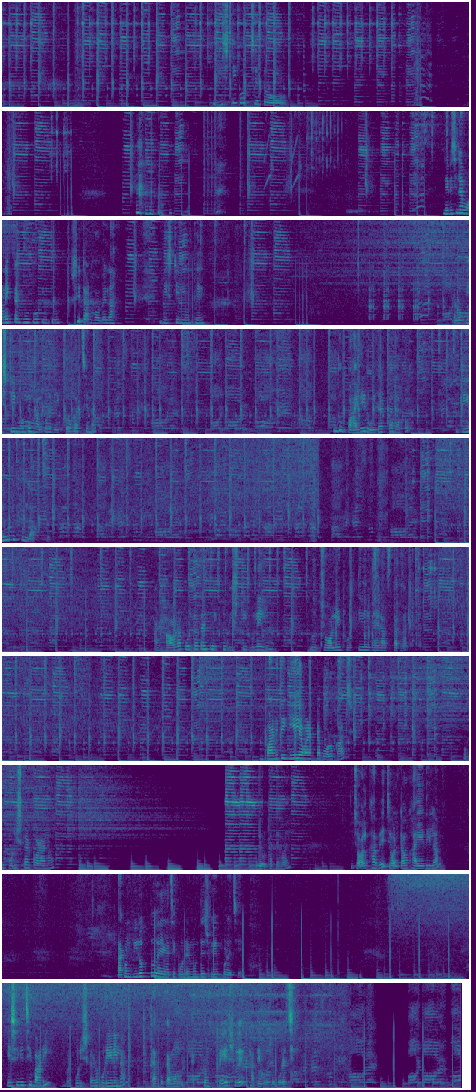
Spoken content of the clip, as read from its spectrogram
বৃষ্টি পড়ছে তো। ভেবেছিলাম অনেকটা ঘুরবো, কিন্তু সেটা আর হবে না বৃষ্টির মধ্যে। আর ও বৃষ্টির মধ্যে ভালো করে দেখতেও পাচ্ছে না। কিন্তু বাইরের ওয়েদারটা দেখো বিউটিফুল লাগছে। হাওড়া, কলকাতায় তো একটু বৃষ্টি হলেই পুরো জলে ভর্তি হয়ে যায় রাস্তাঘাট। বাড়িতে গিয়েই আবার একটা বড় কাজ, ওকে পরিষ্কার করানো। ওঠাতে হয়। জল খাবে, জলটাও খাইয়ে দিলাম। এখন বিরক্ত হয়ে গেছে, কোলের মধ্যে শুয়ে পড়েছে। এসে গেছি বাড়ি, এবার পরিষ্কারও করিয়ে নিলাম। দেখো কেমন একদম ফ্রেশ হয়ে খাটে বসে পড়েছে।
